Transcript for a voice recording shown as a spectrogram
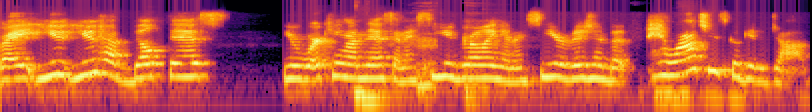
right? You you have built this, you're working on this, and I see you growing, and I see your vision. But man, why don't you just go get a job?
